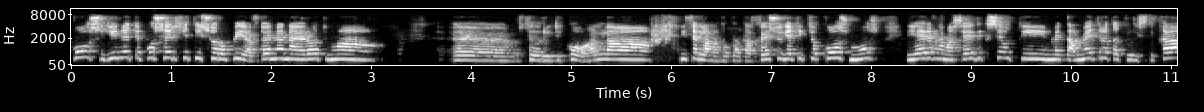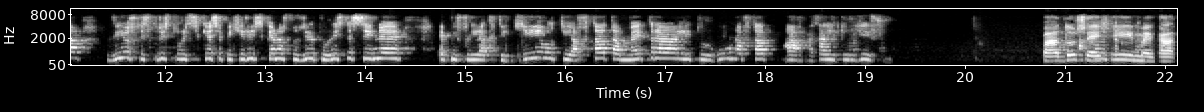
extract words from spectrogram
πώς γίνεται, πώς έρχεται η ισορροπία. Αυτό είναι ένα ερώτημα ε, θεωρητικό, αλλά ήθελα να το καταθέσω γιατί και ο κόσμος, η έρευνα μας έδειξε ότι με τα μέτρα τα τουριστικά, δύο στις τρεις τουριστικές επιχειρήσεις και ένας στους δύο τουρίστες είναι επιφυλακτικοί ότι αυτά τα μέτρα λειτουργούν, αυτά, θα λειτουργήσουν. Πάντως έχει, μεγα...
